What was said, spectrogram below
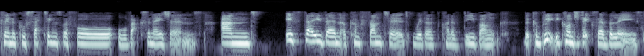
clinical settings before or vaccinations. And if they then are confronted with a kind of debunk that completely contradicts their beliefs,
